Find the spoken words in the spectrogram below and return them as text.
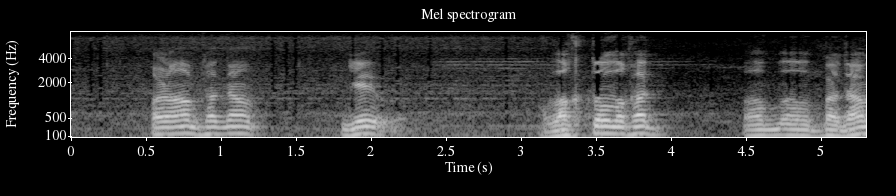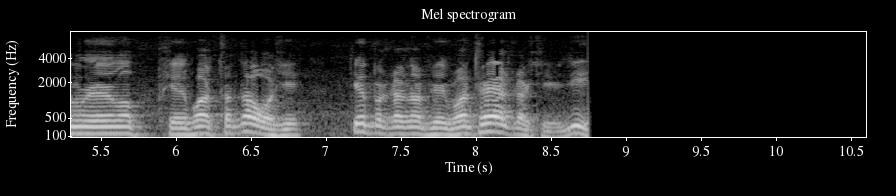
પણ આમ છતાં જે વખતો વખત પ્રધાનમંત્રીમાં ફેરફાર થતા હોય છે, તે પ્રકારના ફેરફાર થયા કરશે. જી.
